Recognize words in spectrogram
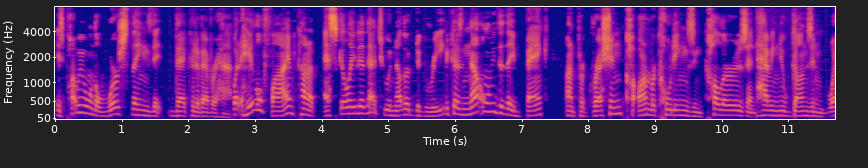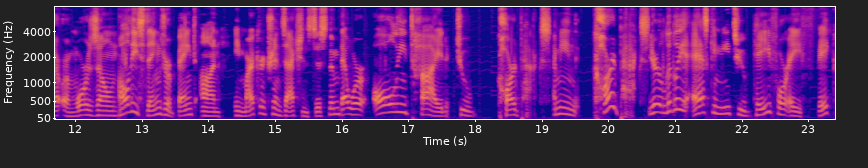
is probably one of the worst things that that could have ever happened. But Halo 5 kind of escalated that to another degree because not only did they bank on progression, armor coatings and colors, and having new guns in War Warzone. All these things were banked on a microtransaction system that were only tied to card packs. I mean, card packs. You're literally asking me to pay for a fake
